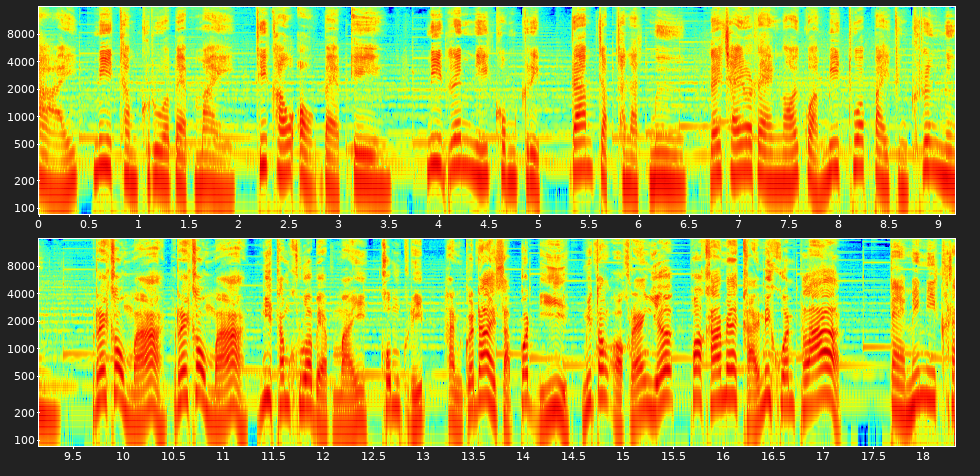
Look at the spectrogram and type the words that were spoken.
ขายมีดทำครัวแบบใหม่ ที่เขาออกแบบเอง มีดเล่มนี้คมกริบ ด้ามจับถนัดมือ และใช้แรงน้อยกว่ามีดทั่วไปถึงครึ่งหนึ่งเร่เข้ามาเร่เข้ามา มีดทำครัวแบบใหม่ คมกริบ หั่นก็ได้สับก็ดี ไม่ต้องออกแรงเยอะ พ่อค้าแม่ขายไม่ควรพลาด แต่ไม่มีใคร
